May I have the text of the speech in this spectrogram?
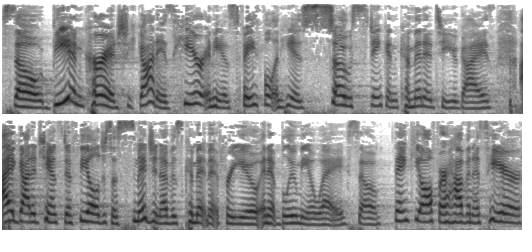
So be encouraged. God is here and he is faithful and he is so stinking committed to you guys. I got a chance to feel just a smidgen of his commitment for you and it blew me away. So thank you all for having us here.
